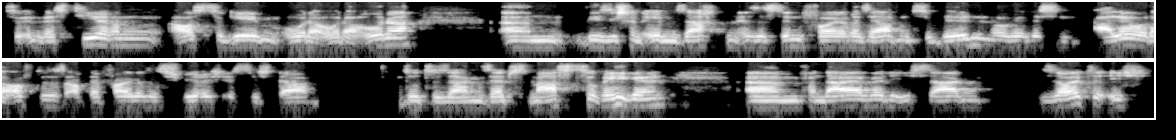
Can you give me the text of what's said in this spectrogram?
zu investieren, auszugeben oder, oder, oder. Ähm, wie Sie schon eben sagten, ist es sinnvoll, Reserven zu bilden. Nur wir wissen alle oder oft ist es auch der Fall, dass es schwierig ist, sich da sozusagen selbst Maß zu regeln. Ähm, von daher würde ich sagen, sollte ich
